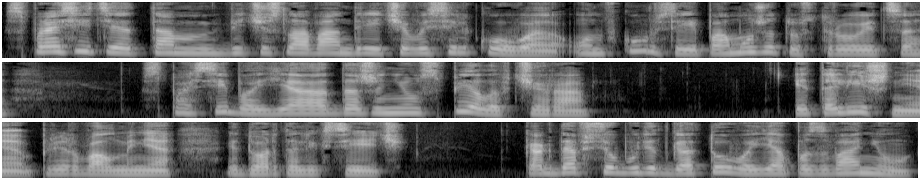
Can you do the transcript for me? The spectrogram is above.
«Спросите там Вячеслава Андреевича Василькова. Он в курсе и поможет устроиться». «Спасибо, я даже не успела вчера». «Это лишнее», — прервал меня Эдуард Алексеевич. «Когда все будет готово, я позвоню.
